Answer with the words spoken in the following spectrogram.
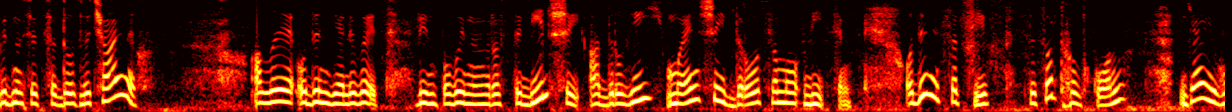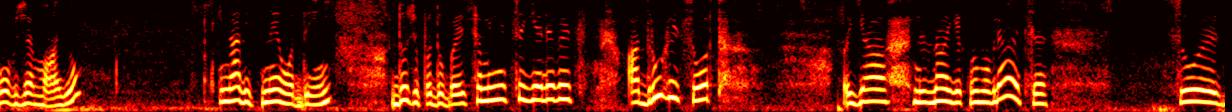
відносяться до звичайних, але один ялівець він повинен рости більший, а другий менший в дорослому віці. Один із сортів це сорт Голдкон. Я його вже маю. І навіть не один. Дуже подобається мені цей ялівець. А другий сорт, я не знаю, як вимовляється, Суе...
